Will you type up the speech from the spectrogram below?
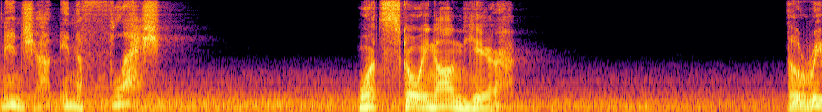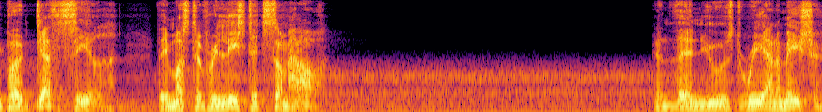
ninja in the flesh. What's going on here? The Reaper Death Seal. They must have released it somehow. And then used reanimation.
